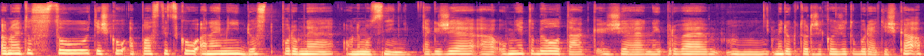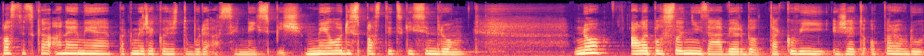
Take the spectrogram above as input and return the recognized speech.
ono je to s tou těžkou aplastickou anémií dost podobné onemocnění. Takže u mě to bylo tak, že nejprve mm, mi doktor řekl, že to bude těžká aplastická anémie, pak mi řekl, že to bude asi nejspíš myelodysplastický syndrom. No, ale poslední závěr byl takový, že je to opravdu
